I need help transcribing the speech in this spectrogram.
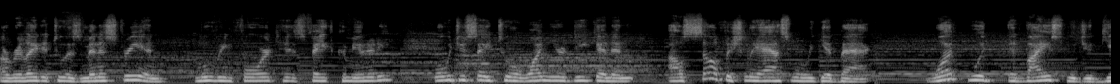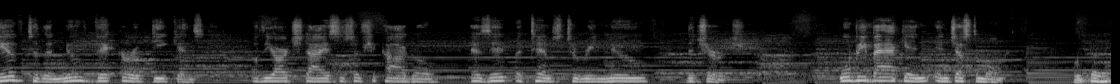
uh, related to his ministry and moving forward his faith community? What would you say to a one year deacon? And I'll selfishly ask when we get back, what would advice would you give to the new vicar of deacons of the Archdiocese of Chicago as it attempts to renew the church? We'll be back in, in just a moment. Okay.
